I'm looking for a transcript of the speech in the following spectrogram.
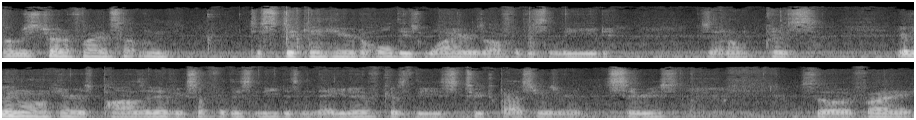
So I'm just trying to find something to stick in here to hold these wires off of this lead because I don't because everything along here is positive except for this lead is negative because these two capacitors are in series. So if I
